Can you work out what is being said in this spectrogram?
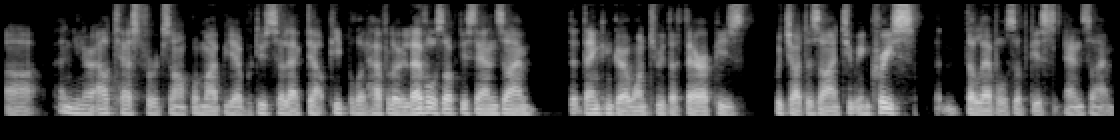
Uh, and, you know, our test, for example, might be able to select out people that have low levels of this enzyme that then can go on to the therapies which are designed to increase the levels of this enzyme.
